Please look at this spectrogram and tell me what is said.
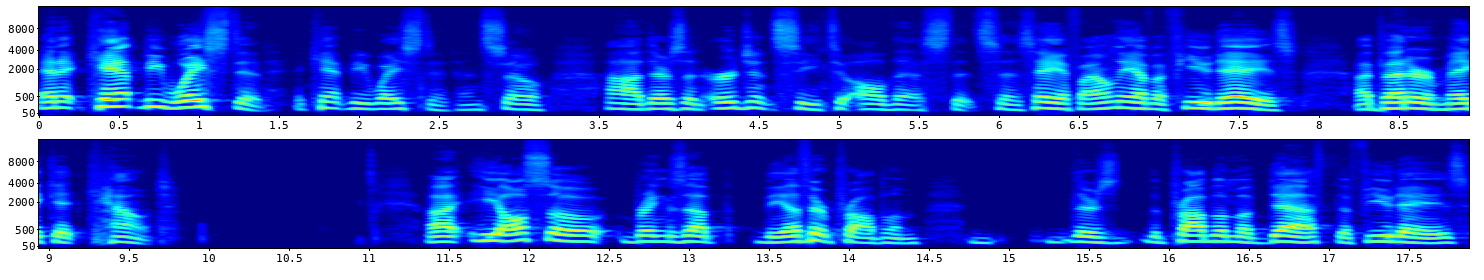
And it can't be wasted. It can't be wasted. And so uh, there's an urgency to all this that says, hey, if I only have a few days, I better make it count. Uh, he also brings up the other problem. There's the problem of death, the few days,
